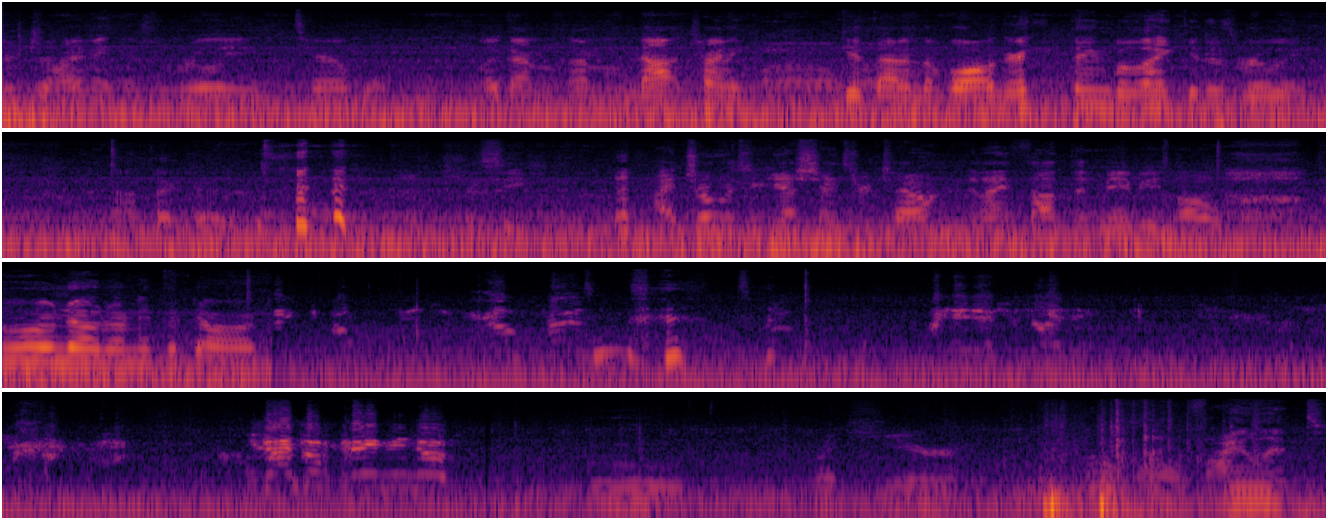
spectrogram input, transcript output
Your driving is really terrible. Like I'm I'm not trying to get that in the vlog or anything, but like it is really not that good. Let's see. I drove with you yesterday through town, and I thought that maybe. Oh, oh no, don't hit the dog. I. You guys don't pay me enough. ooh, right here. Oh, violent.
